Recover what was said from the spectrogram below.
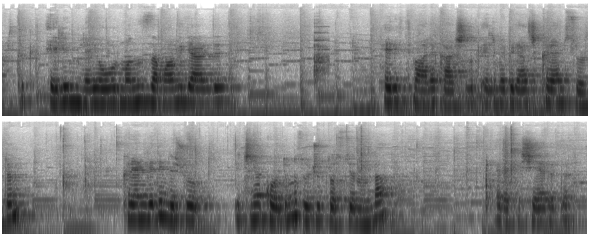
Artık elimle yoğurmanın zamanı geldi. Her ihtimale karşılık elime biraz krem sürdüm. Krem dediğim de şu içine koyduğumuz vücut losyonundan. Evet işe yaradı.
